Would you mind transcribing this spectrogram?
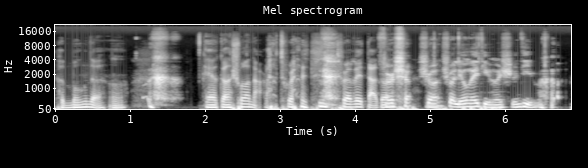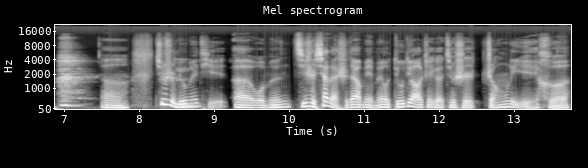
很懵的，嗯。哎呀，刚才说到哪儿了？突然 突然被打断了。不是说说流媒体和实体嘛，嗯，就是流媒嗯体，呃，我们即使下载时代，我们也没有丢掉这个，就是整理和，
